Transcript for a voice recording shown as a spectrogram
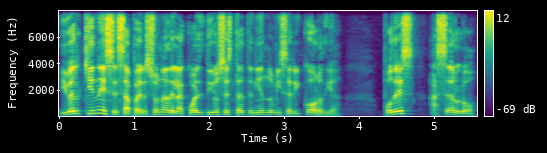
y ver quién es esa persona de la cual Dios está teniendo misericordia, podés hacerlo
